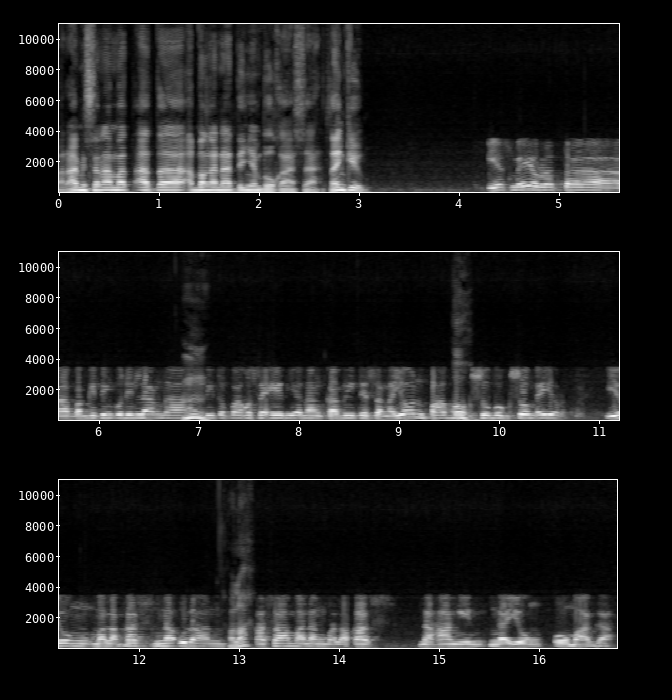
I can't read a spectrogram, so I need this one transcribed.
Maraming salamat at uh, abangan natin yan bukas. ah. Thank you. Yes, Mayor, at ah, banggitin ko din lang na dito pa ako sa area ng Cavite sa ngayon, pabugso-bugso, Mayor, yung malakas na ulan Hala? kasama ng malakas na hangin ngayong umaga.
